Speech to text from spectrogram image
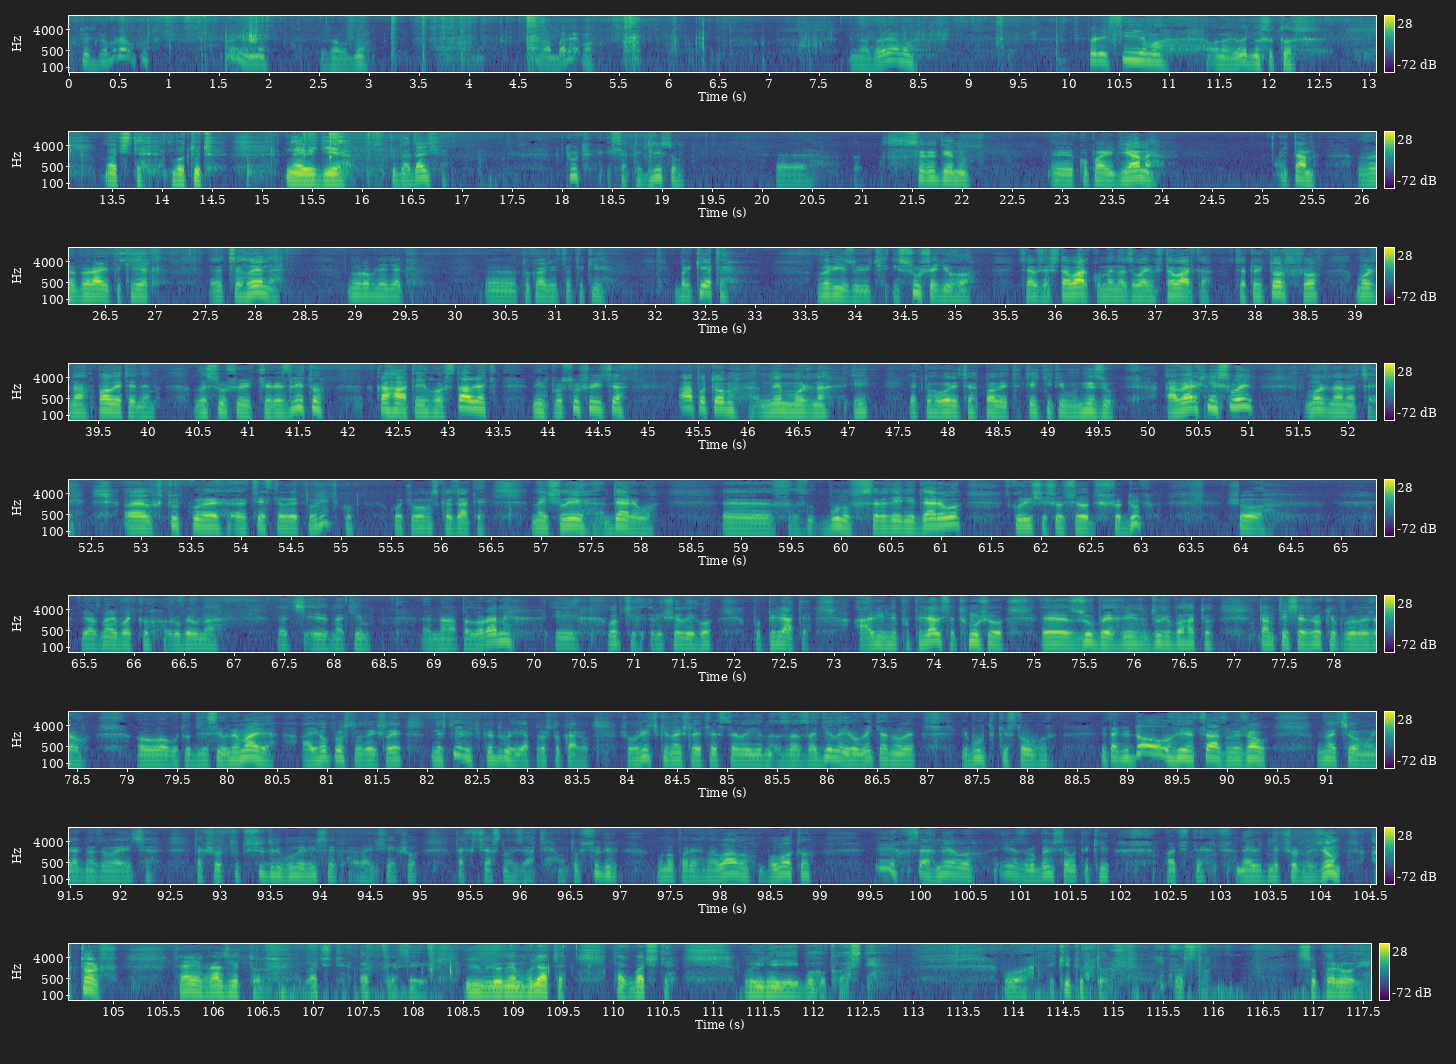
Хтось набрав тут, ну і ми заодно наберемо. Наберемо, пересіємо, воно і видно, що торф. Бачите, бо тут навіть є туди далі. Тут і ще під лісом е, всередину е, копають ями і там вибирають такі як е, цеглини, ну роблять як то кажеться, такі брикети, вирізують і сушать його. Це вже штаварку ми називаємо штаварка. Це той торф, що можна палити ним. Висушують через літо, кагати його ставлять, він просушується, а потім ним можна і, як то говориться, палити. Це тільки внизу. А верхній слой можна на цей. Е, Тут, коли е, чистили ту річку, хочу вам сказати, знайшли дерево е, було всередині дерево, скоріше, що все, що дуб, що я знаю, батько робив на, ці- на тім на пилорамі, і хлопці вирішили його попіляти. А він не попілявся, тому що е, зуби, він дуже багато, там тисяч років пролежав, О, бо тут лісів немає, а його просто знайшли не в ті річки, а в другі. Я просто кажу, що в річки знайшли, чистили, її, заділи його, витягнули, і був такий стовбур. І так довгий час лежав на цьому, як називається. Так що тут всюди були ліси раніше, якщо так чесно взяти. То всюди воно перегнивало, болото, і все гнило. І зробився отакий, бачите, навіть не чорнозьом, а торф. Це якраз є торф. Бачите, от красивий. Люблю ним гуляти. Так бачите, він є їй Богу класні. О, який тут торф. Просто суперові.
